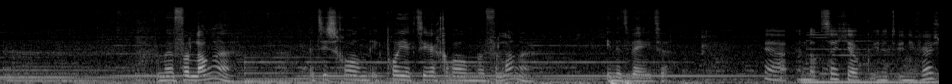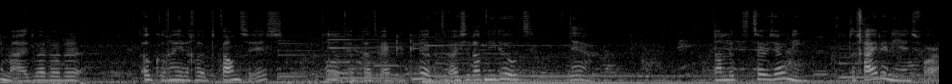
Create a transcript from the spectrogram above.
eh, mijn verlangen. Het is gewoon, ik projecteer gewoon mijn verlangen in het weten. Ja, en dat zet je ook in het universum uit, waardoor er ook een hele grote kans is dat het ook daadwerkelijk lukt. Als je dat niet doet, Ja. dan lukt het sowieso niet. Dan ga je er niet eens voor.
